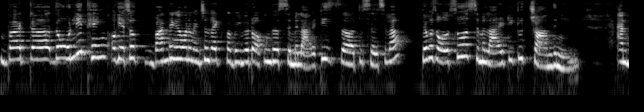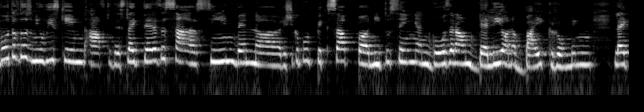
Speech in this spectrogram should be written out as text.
But uh, the only thing, okay, so one thing I want to mention, like we were talking the similarities uh, to Silsila, there was also a similarity to Chandni. And both of those movies came after this. Like there is a scene when uh, Rishi Kapoor picks up uh, Neetu Singh and goes around Delhi on a bike roaming like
